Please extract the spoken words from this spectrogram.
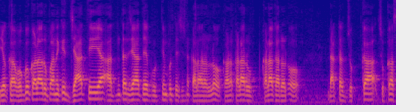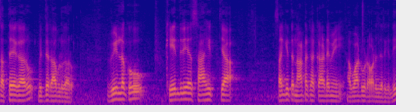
ఈ యొక్క ఒగ్గు కళారూపానికి జాతీయ అంతర్జాతీయ గుర్తింపు తెచ్చిన కళాలలో కళ కళారూ కళాకారులలో డాక్టర్ జుక్కా చుక్కా సత్తయ్య గారు మిద్దె రాములు గారు. వీళ్ళకు కేంద్రీయ సాహిత్య సంగీత నాటక అకాడమీ అవార్డు కూడా రావడం జరిగింది.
